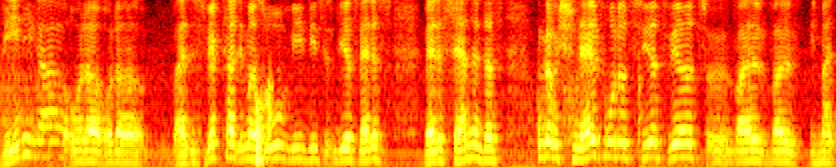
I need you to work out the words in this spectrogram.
weniger oder, oder weil es wirkt halt immer so, wie, diese, wie es wäre das, wär das Fernsehen, das unglaublich schnell produziert wird, äh, weil, weil ich meine,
